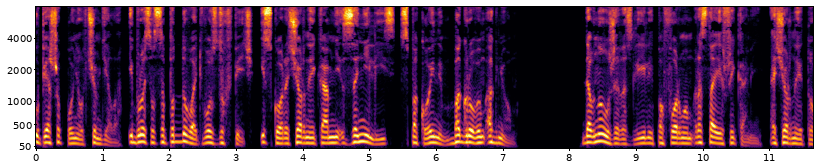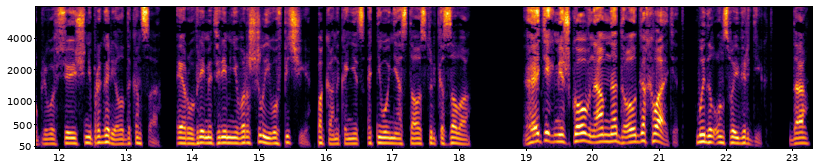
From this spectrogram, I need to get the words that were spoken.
Упеша понял, в чем дело, и бросился поддувать воздух в печь, и скоро черные камни занялись спокойным багровым огнем. Давно уже разлили по формам растаявший камень, а черное топливо все еще не прогорело до конца. Эру время от времени ворошил его в печи, пока, наконец, от него не осталось только зола. «Этих мешков нам надолго хватит», — выдал он свой вердикт. «Да,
